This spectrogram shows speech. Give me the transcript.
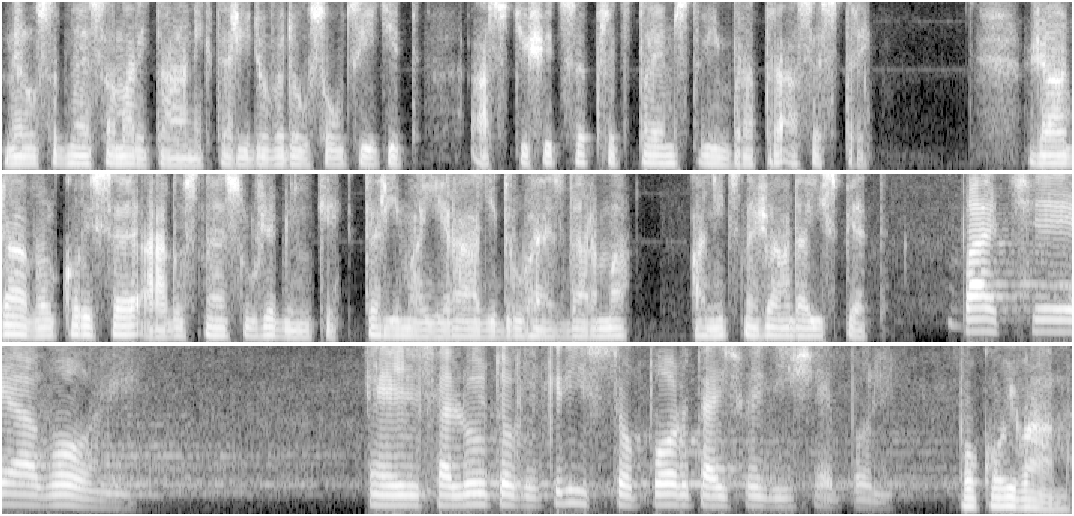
Milosedné Samaritány, kteří dovedou soucítit a stišit se před tajemstvím bratra a sestry. Žádá velkorysé a radostné služebníky, kteří mají rádi druhé zdarma a nic nežádají zpět. Pace a voi è il saluto che Cristo porta ai suoi discepoli. Pokoj vám.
